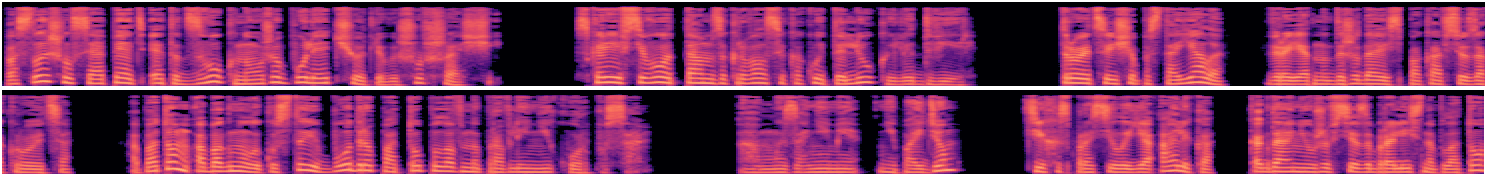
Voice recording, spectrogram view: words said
послышался опять этот звук, но уже более отчетливый, шуршащий. Скорее всего, там закрывался какой-то люк или дверь. Троица еще постояла, вероятно, дожидаясь, пока все закроется, а потом обогнула кусты и бодро потопала в направлении корпуса. «А мы за ними не пойдем? тихо спросила я Алика, когда они уже все забрались на плато,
